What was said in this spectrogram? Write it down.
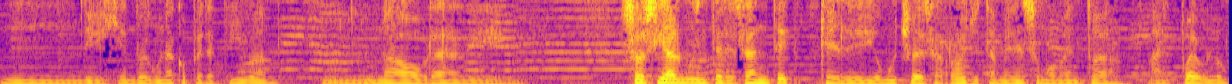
mm, dirigiendo alguna cooperativa, una obra de social muy interesante que le dio mucho desarrollo también en su momento a- al pueblo.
